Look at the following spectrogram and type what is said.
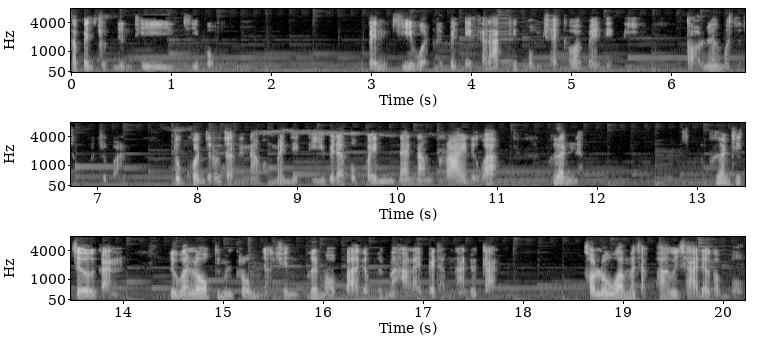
ก็เป็นจุดหนึ่งที่ที่ผมเป็น keyword หรือเป็นเอกลักษณ์ที่ผมใช้คำว่าแบงค์เด็กดีต่อเนื่องมาจนถึงปัจจุบัน ทุกคนจะรู้จักในนามของแบงค์เด็กดีเวลาผมไปแนะนำใครหรือว่าเพื่อนเนี่ยเพื่อนที่เจอกัน หรือว่าโลกที่มันกลมอย่างเช่น เพื่อนมอปลายกับเพื่อนมหาลัยไปทำงานด้วยกัน เขารู้ว่ามาจากภาควิชาเดียวกับผม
